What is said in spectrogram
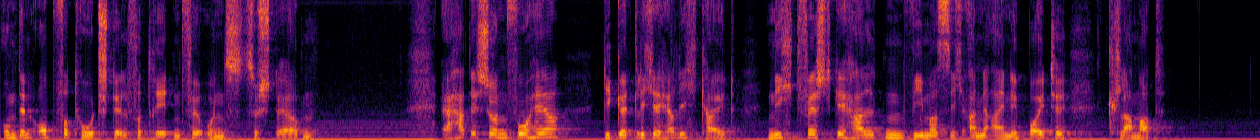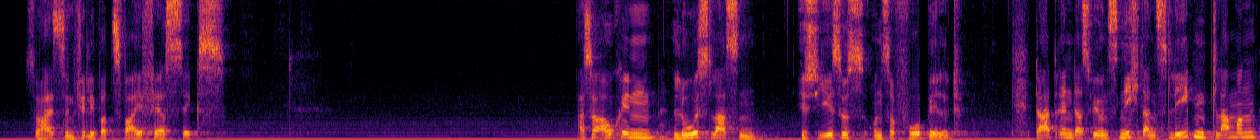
um den Opfertod stellvertretend für uns zu sterben. Er hatte schon vorher die göttliche Herrlichkeit nicht festgehalten, wie man sich an eine Beute klammert, so heißt es in Philippa 2, Vers 6. Also auch im Loslassen ist Jesus unser Vorbild. Darin, dass wir uns nicht ans Leben klammern,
